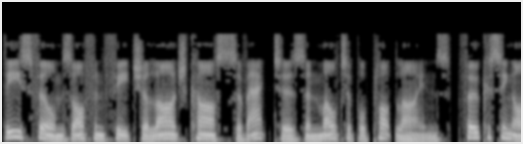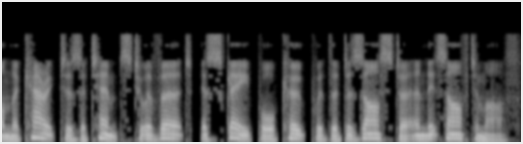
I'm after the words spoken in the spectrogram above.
These films often feature large casts of actors and multiple plot lines, focusing on the characters' attempts to avert, escape or cope with the disaster and its aftermath.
